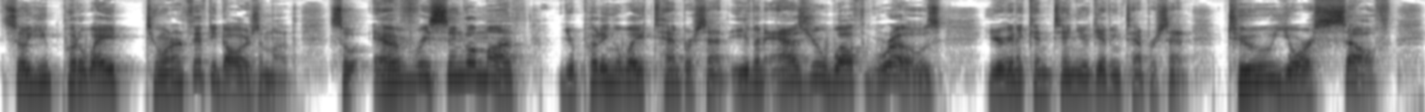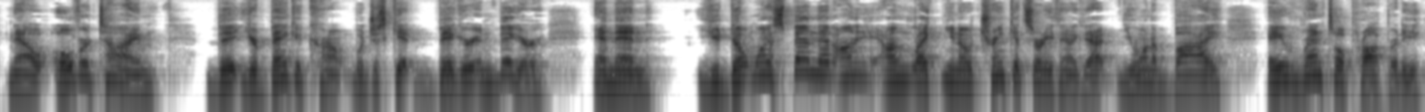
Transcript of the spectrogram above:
So you put away $250 a month. So every single month you're putting away 10%. Even as your wealth grows, you're going to continue giving 10% to yourself. Now, over time, that your bank account will just get bigger and bigger. And then you don't want to spend that on, on like, you know, trinkets or anything like that. You want to buy a rental property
